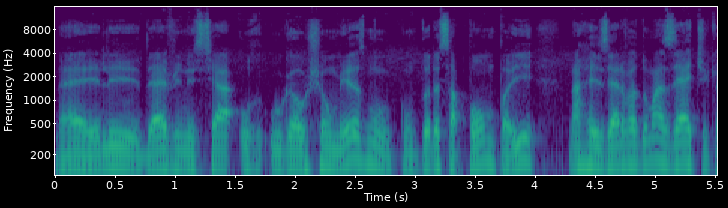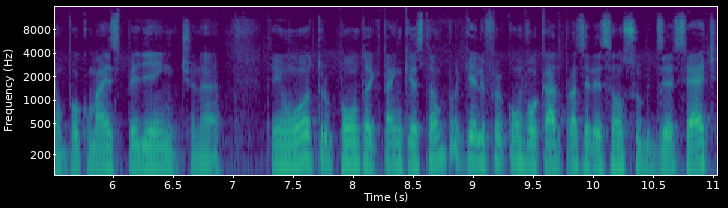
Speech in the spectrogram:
Né, ele deve iniciar o, o gauchão mesmo, com toda essa pompa aí, na reserva do Mazetti, que é um pouco mais experiente. Né? Tem um outro ponto aí que está em questão, porque ele foi convocado para a seleção sub-17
